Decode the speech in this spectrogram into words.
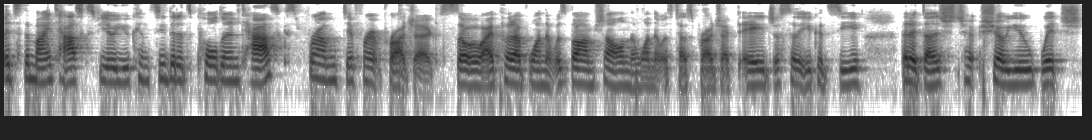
it's the My Tasks view. You can see that it's pulled in tasks from different projects. So I put up one that was Bombchelle and the one that was Test Project A just so that you could see that it does sh show you which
